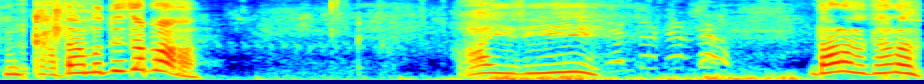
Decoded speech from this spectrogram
তুমি কাদার মধ্যে যাবা? হাই রে। দাঁড়াও দাঁড়াও।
